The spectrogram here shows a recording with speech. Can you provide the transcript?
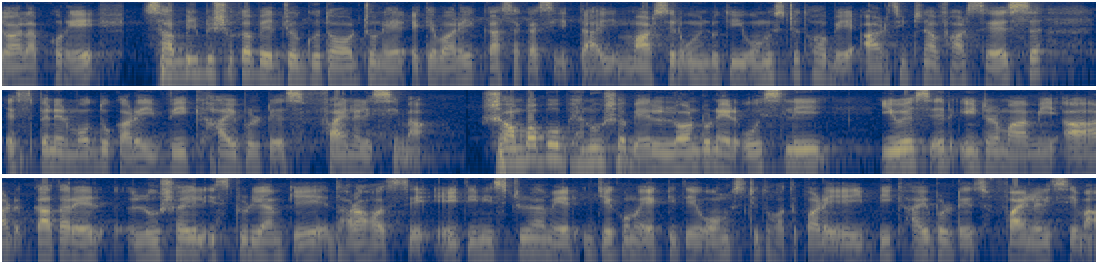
জয়লাভ করে ছাব্বিশ বিশ্বকাপের যোগ্যতা অর্জনের একেবারে কাছাকাছি। তাই মার্চের উইন্ডোতেই অনুষ্ঠিত হবে আর্জেন্টিনা ভার্সেস স্পেনের মধ্যকার এই উইক হাই ভোল্টেজ ফাইনালি সীমা। সম্ভাব্য ভেন্যু হিসেবে লন্ডনের ওয়েসলি ইউএসের ইন্টার মায়ামি আর কাতারের লুসাইল স্টেডিয়ামকে ধরা হচ্ছে। এই তিন স্টেডিয়ামের যে কোনো একটিতে অনুষ্ঠিত হতে পারে এই বিগ হাই ভোল্টেজ ফাইনালি সীমা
